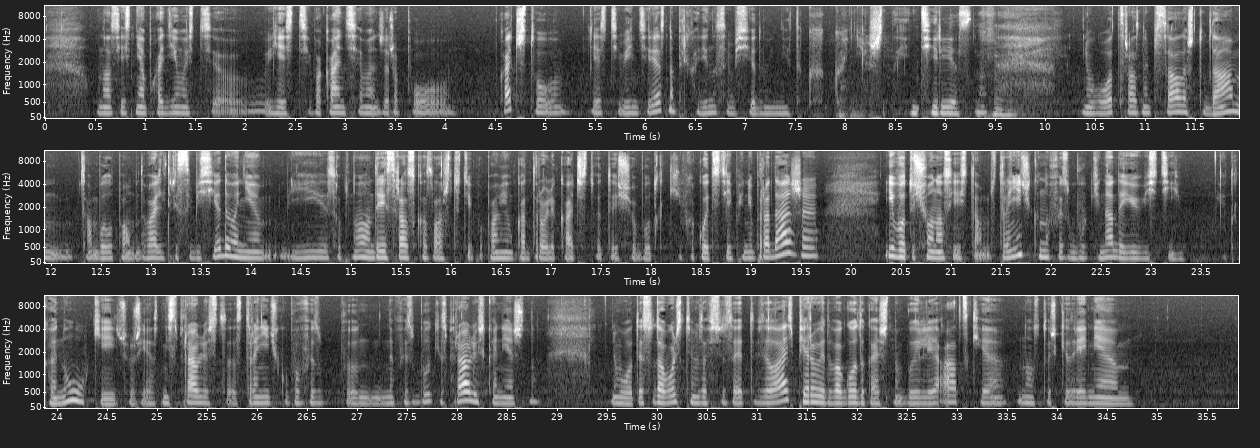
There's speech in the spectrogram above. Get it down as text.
у нас есть необходимость, э, есть вакансия менеджера по качеству, если тебе интересно, приходи на собеседование. Я так, конечно, интересно. Вот, сразу написала, что да, там было, по-моему, два или три собеседования, и, собственно, Андрей сразу сказал, что, типа, помимо контроля качества, это еще будут какие, в какой-то степени продажи, и вот еще у нас есть там страничка на Фейсбуке, надо ее вести. Я такая, ну окей, что ж, я не справлюсь, страничку по фейсбу- на Фейсбуке справлюсь, конечно. Вот, и с удовольствием за все за это взялась. Первые два года, конечно, были адские, но с точки зрения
